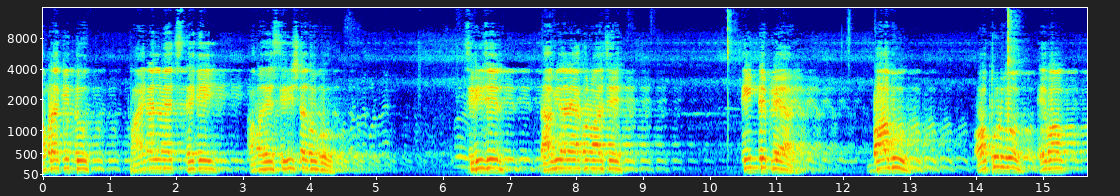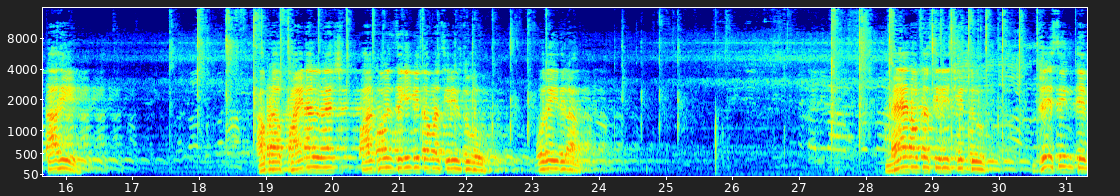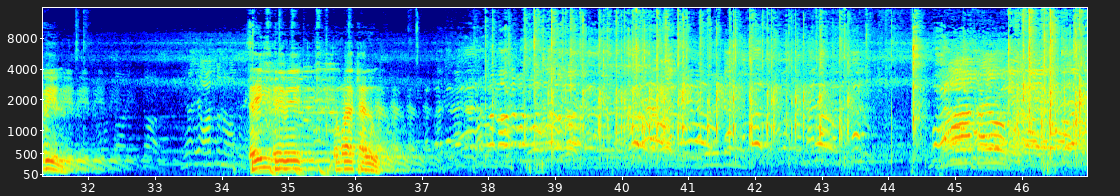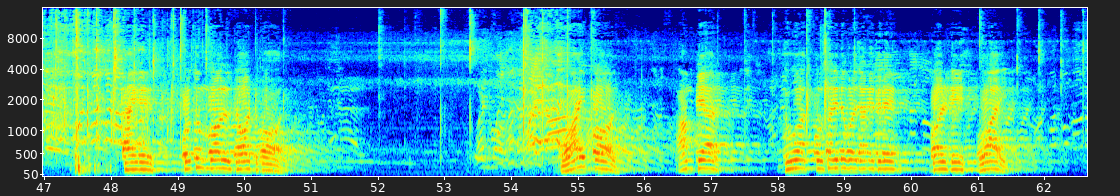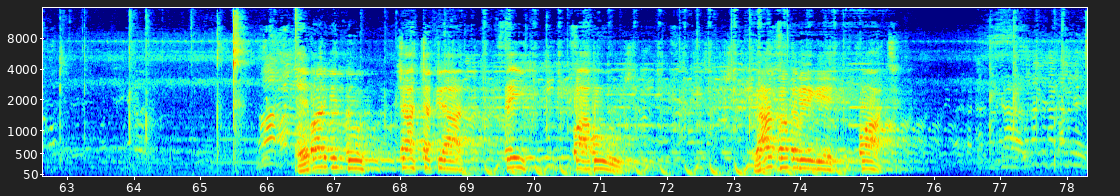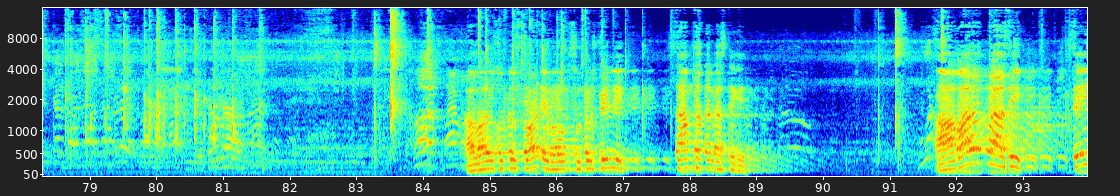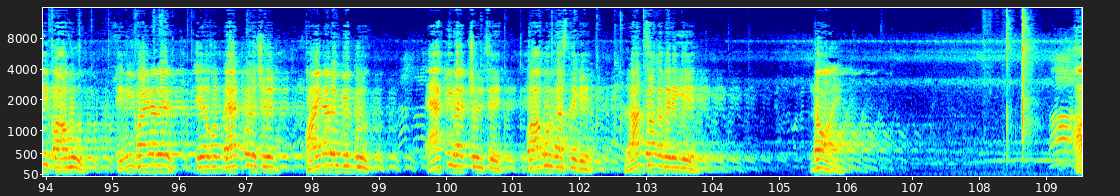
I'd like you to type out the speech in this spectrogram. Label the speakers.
Speaker 1: আমরা কিন্তু final match থেকেই আমাদের সিরিজটা দেবো। সিরিজের দাবিদারে এখনও আছে তিনটে প্লেয়ার বাবু, অপূর্ব এবং তাহির। আমরা ফাইনাল ম্যাচ পারফরমেন্স দেখেই কিন্তু আমরা সিরিজ দেবো বলেই দিলাম। ম্যান অফ দ্য সিরিজ কিন্তু ড্রেসিং টেবিল সেই ভেবে তোমরা খেলো তাইরের প্রথম ball dot ball white ball umpire দুহাত প্রসারিত করে জানিয়ে দিলেন বলটি হোয়াইট এবার কিন্তু চার চারটি রান সেই বাবু। রান সংখ্যা বেড়ে গিয়ে পাঁচ। আবারও সুন্দর শট এবং সুন্দর ফিল্ডিং কাছ থেকে। আবারও সেই বাবু সেমিফাইনালের যেরকম ব্যাট করেছিলেন ফাইনালেও কিন্তু একই ব্যাট চলছে বাবুর কাছ থেকে। রান সংখ্যা বেড়ে গিয়ে নয়।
